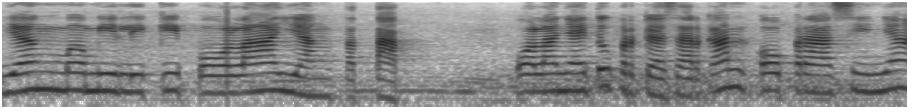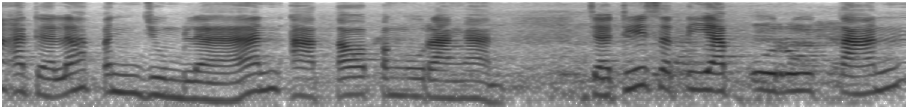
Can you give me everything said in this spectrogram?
yang memiliki pola yang tetap. Polanya itu berdasarkan operasinya adalah penjumlahan atau pengurangan. Jadi setiap urutan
